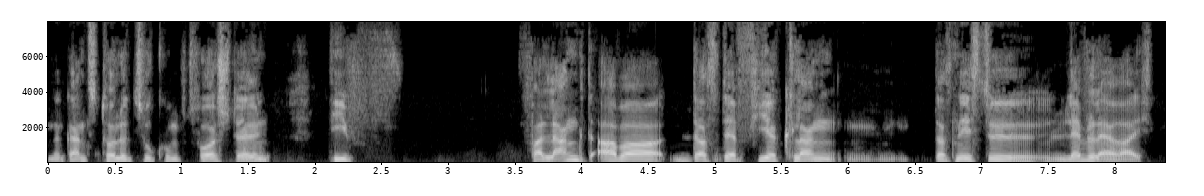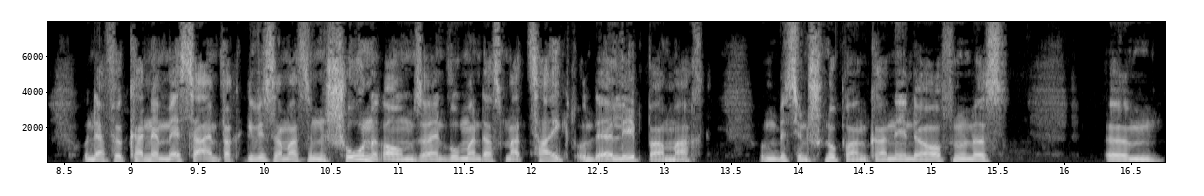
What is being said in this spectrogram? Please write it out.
eine ganz tolle Zukunft vorstellen, die verlangt aber, dass der Vierklang das nächste Level erreicht. Und dafür kann eine Messe einfach gewissermaßen ein Schonraum sein, wo man das mal zeigt und erlebbar macht und ein bisschen schnuppern kann, in der Hoffnung, dass ähm,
